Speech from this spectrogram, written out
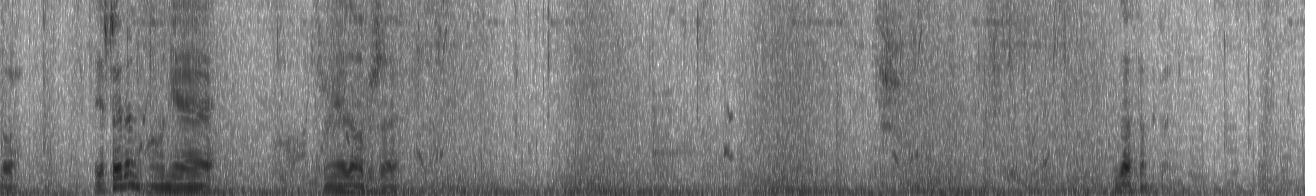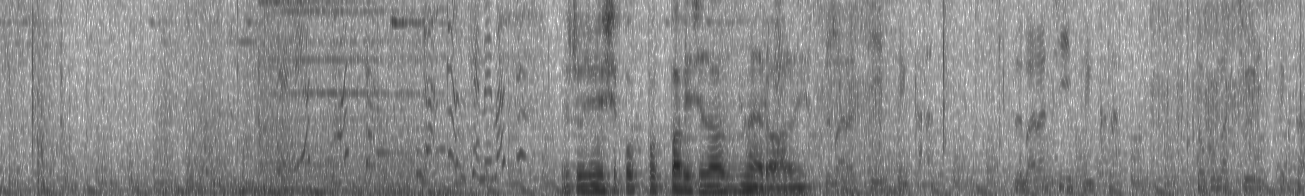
Dobra. Jeszcze jeden? O nie. No niedobrze. Załatwiamy go. Jeszcze będziemy się po, pobawić się zaraz z Nero, ale nie chcę. 素晴らしい戦果だ素晴らしい戦果だそこが中立セクター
